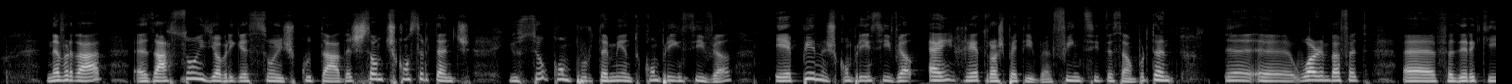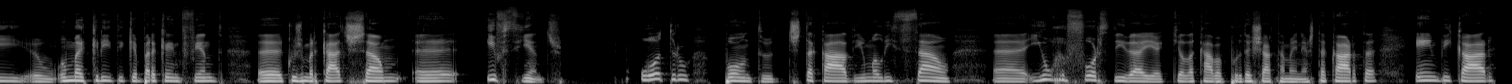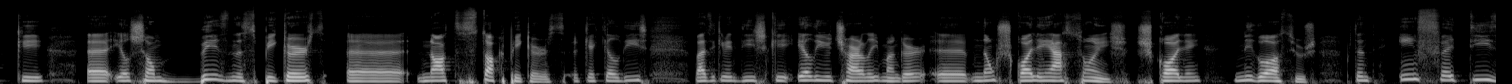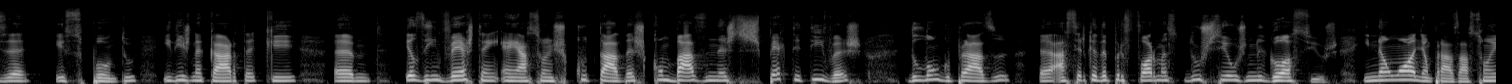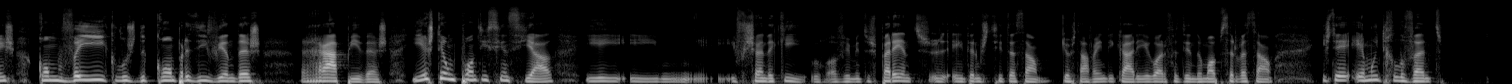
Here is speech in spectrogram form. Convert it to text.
Na verdade, as ações e obrigações cotadas são desconcertantes e o seu comportamento compreensível é apenas compreensível em retrospectiva. Fim de citação. Portanto, uh, uh, Warren Buffett a fazer aqui um, uma crítica para quem defende uh, que os mercados são uh, eficientes. Outro ponto destacado e uma lição uh, e um reforço de ideia que ele acaba por deixar também nesta carta é indicar que uh, eles são business speakers, uh, not stock pickers. O que é que ele diz? Basicamente diz que ele e o Charlie Munger não escolhem ações, escolhem negócios. Portanto, enfatiza esse ponto e diz na carta que um, eles investem em ações cotadas com base nas expectativas de longo prazo uh, acerca da performance dos seus negócios e não olham para as ações como veículos de compras e vendas rápidas. E este é um ponto essencial, e, e, e, fechando aqui, obviamente, os parentes em termos de citação que eu estava a indicar e agora fazendo uma observação, isto é, é muito relevante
